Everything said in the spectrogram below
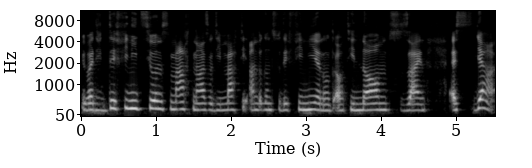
über die Definitionsmacht, ne, also die Macht, die anderen zu definieren und auch die Norm zu sein. Es, ja,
